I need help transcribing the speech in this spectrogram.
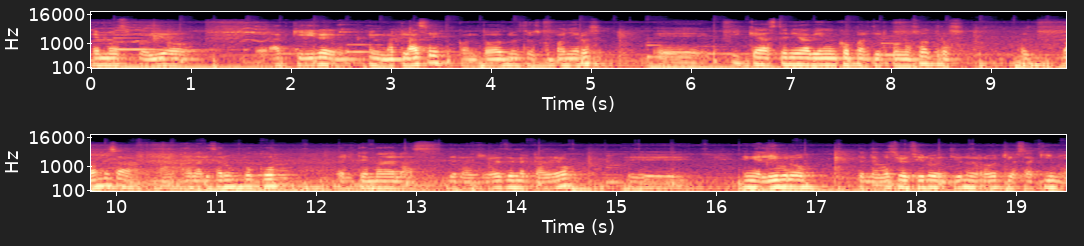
hemos podido adquirir en, la clase con todos nuestros compañeros eh, y que has tenido a bien en compartir con nosotros. Pues vamos a, analizar un poco el tema de las, de las redes de mercadeo. Eh, en el libro del negocio del siglo XXI de Robert Kiyosaki nos,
